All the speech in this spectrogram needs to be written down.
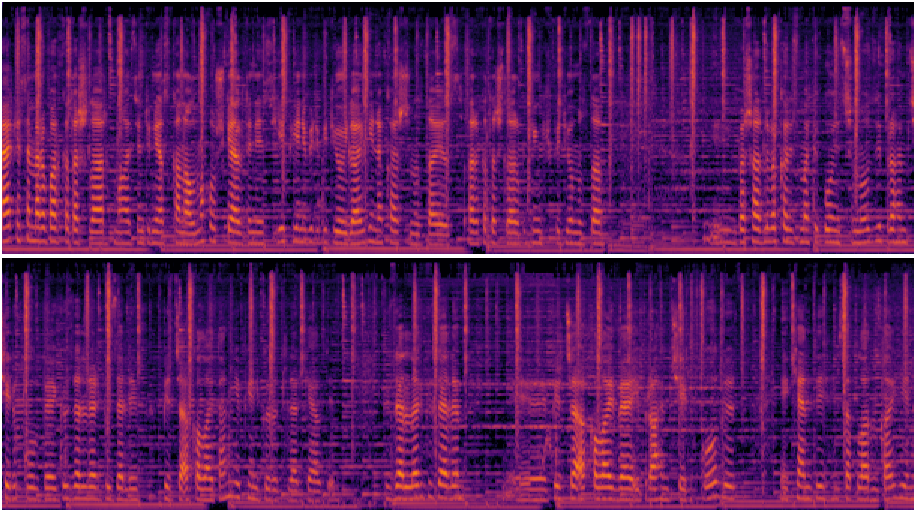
Herkese merhaba arkadaşlar. Magazin Dünyası kanalıma hoş geldiniz. Yepyeni bir videoyla yine karşınızdayız. Arkadaşlar bugünkü videomuzda e, başarılı ve karizmatik oyuncumuz İbrahim Çelikul ve Güzeller Güzeli Birce Akalay'dan yepyeni görüntüler geldi. Güzeller Güzelim e, Birce Akalay ve İbrahim Çelikul e, kendi hesaplarında yeni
